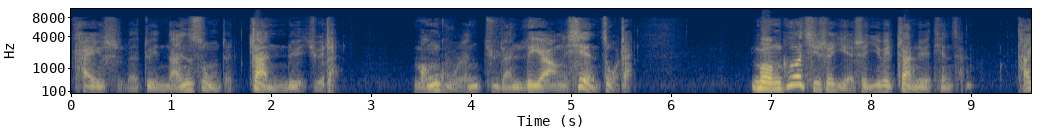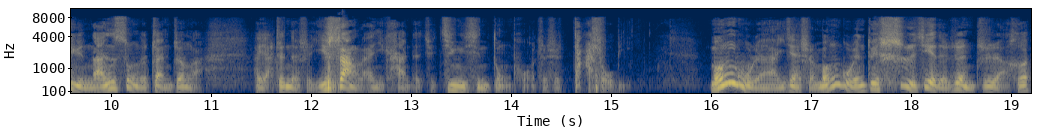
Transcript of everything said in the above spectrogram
开始了对南宋的战略决战，蒙古人居然两线作战。蒙哥其实也是一位战略天才，他与南宋的战争啊，哎呀，真的是一上来你看着就惊心动魄，这是大手笔。蒙古人啊，一件事，蒙古人对世界的认知啊，和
